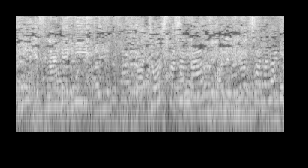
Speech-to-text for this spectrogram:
है। इस लड़ने की का जोश पसंद आया अच्छा लगा कि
